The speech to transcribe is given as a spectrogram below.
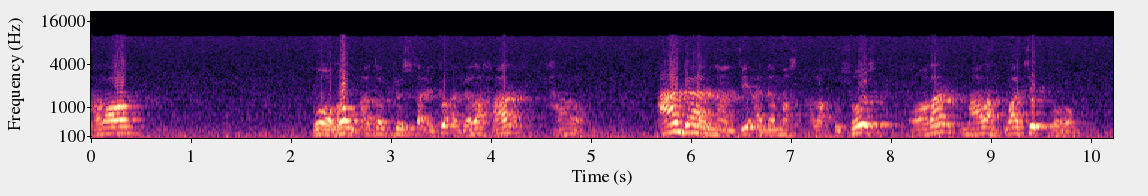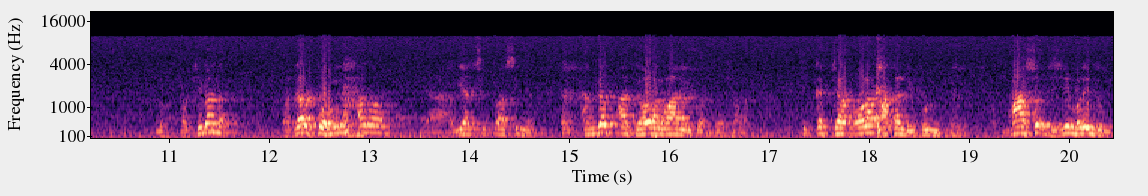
haram bohong atau dusta itu adalah hal haram ada nanti ada masalah khusus orang malah wajib bohong loh bagaimana Padahal bohongnya haram. Ya, lihat situasinya. Anggap ada orang lari itu, salah. Dikejar orang akan dibunuh. Masuk di sini melindungi.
